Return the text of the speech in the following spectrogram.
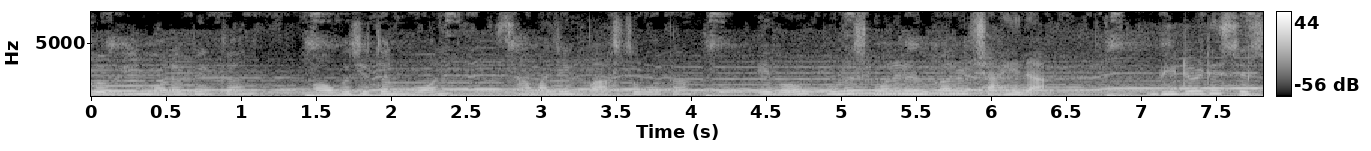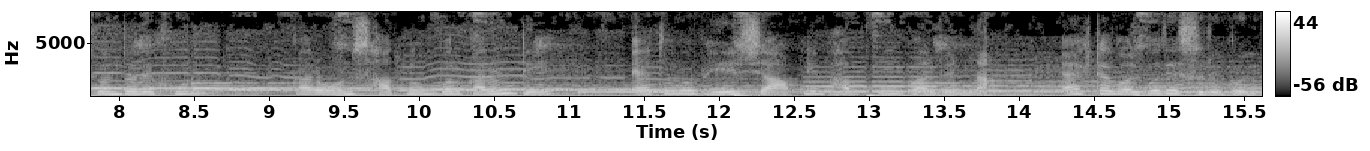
গভীর মনোবিজ্ঞান অবচেতন মন, সামাজিক বাস্তবতা এবং পুরুষ মনের লুকানোর চাহিদা। ভিডিওটি শেষ পর্যন্ত দেখুন, কারণ সাত নম্বর কারণটি এত গভীর যা আপনি ভাবতেই পারবেন না। একটা গল্প দিয়ে শুরু করি।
